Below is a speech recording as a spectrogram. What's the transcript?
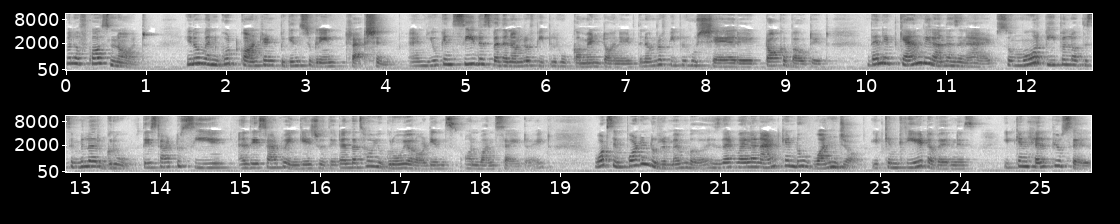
Well, of course not you know when good content begins to gain traction and you can see this by the number of people who comment on it the number of people who share it talk about it then it can be run as an ad. So more people of the similar group they start to see it and they start to engage with it and that's how you grow your audience on one side right? What's important to remember is that while an ad can do one job it can create awareness it can help you sell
